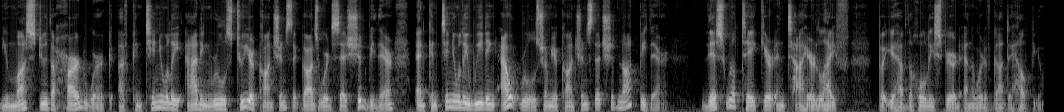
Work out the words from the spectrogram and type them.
you must do the hard work of continually adding rules to your conscience that God's word says should be there, and continually weeding out rules from your conscience that should not be there. This will take your entire life, but you have the Holy Spirit and the Word of God to help you.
